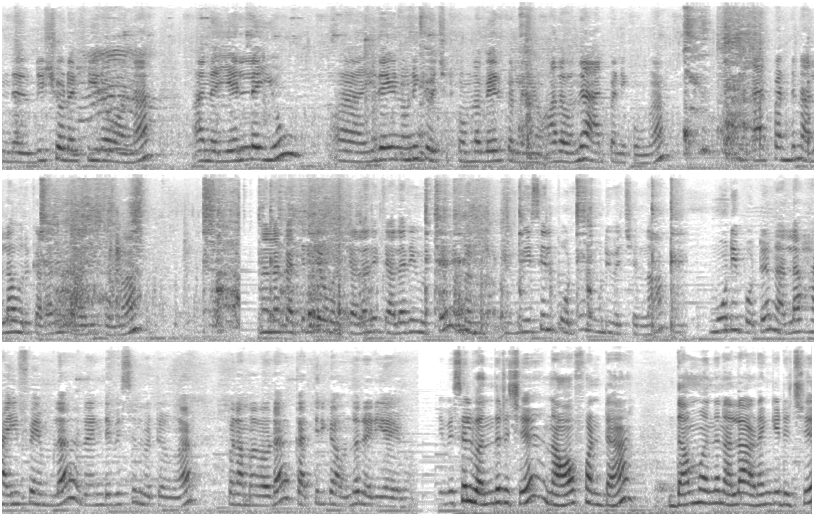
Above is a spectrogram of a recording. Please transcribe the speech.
இந்த டிஷ்ஷோட ஹீரோவான அந்த எல்லையும் இதையும் நுணுக்கி வச்சுருக்கோம்ல வேர்க்கடலையும். அதை வந்து ஆட் பண்ணிக்கோங்க. ஆட் பண்ணிட்டு நல்லா ஒரு கலரு கலரிக்கோங்க நல்லா கத்திரிக்காய் ஒரு கிளறி கிளறி விட்டு இப்போ விசில் போட்டு மூடி வச்சிடலாம். மூடி போட்டு நல்லா ஹை ஃப்ளேமில் ரெண்டு விசில் விட்டுருங்க. இப்போ நம்மளோட கத்திரிக்காய் வந்து ரெடி ஆயிடும். விசில் வந்துடுச்சு நான் ஆஃப் பண்ணிட்டேன். தம் வந்து நல்லா அடங்கிடுச்சு.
